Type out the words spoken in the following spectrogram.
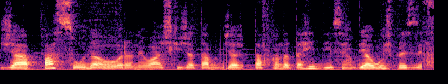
Já passou da hora, né? Eu acho que já tá, já tá ficando até ridículo. De alguns presidentes,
